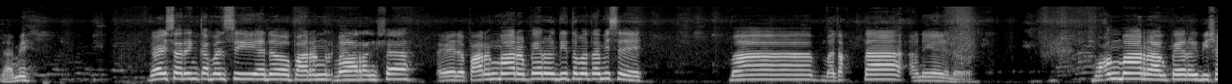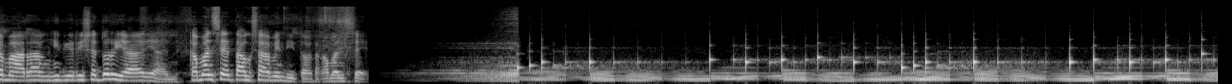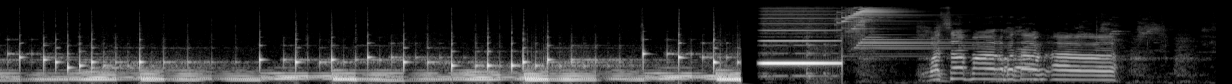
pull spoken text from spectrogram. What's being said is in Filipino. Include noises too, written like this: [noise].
Dami. Guys, sa ring kamansi, ano, parang marang siya. Ayan, oh, parang marang pero hindi ito matamis eh ma madakta, ano yan, ano. Mukhang marang, pero hindi siya marang. Hindi rin siya durian, yan. Kamansi ang tawag sa amin dito, na kamansi. What's up mga kabatang? Ah...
